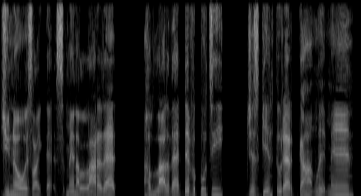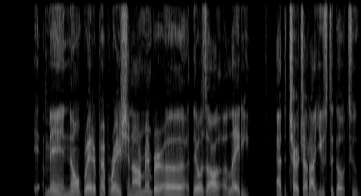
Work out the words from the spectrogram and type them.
you know, it's like that. Man, a lot of that, a lot of that difficulty, just getting through that gauntlet, man. Eh, man, no greater preparation. I remember uh there was a, a lady at the church that I used to go to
